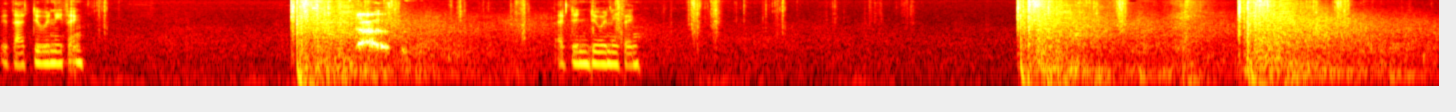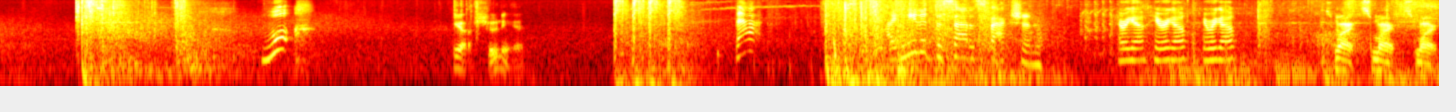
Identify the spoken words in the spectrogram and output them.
Did that do anything? That didn't do anything. What? Yeah, I was shooting it. That. I needed the satisfaction. Here we go. Here we go. Here we go. Smart, smart, smart.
